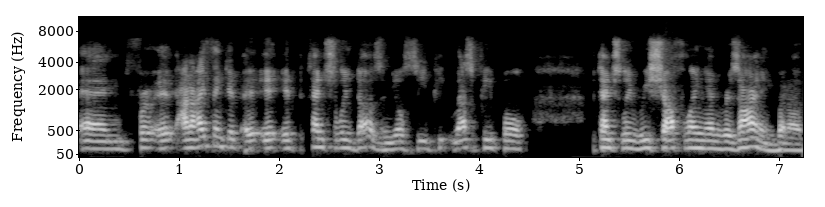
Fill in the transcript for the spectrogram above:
and for and I think it, it, it potentially does, and you'll see pe less people potentially reshuffling and resigning. But uh,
